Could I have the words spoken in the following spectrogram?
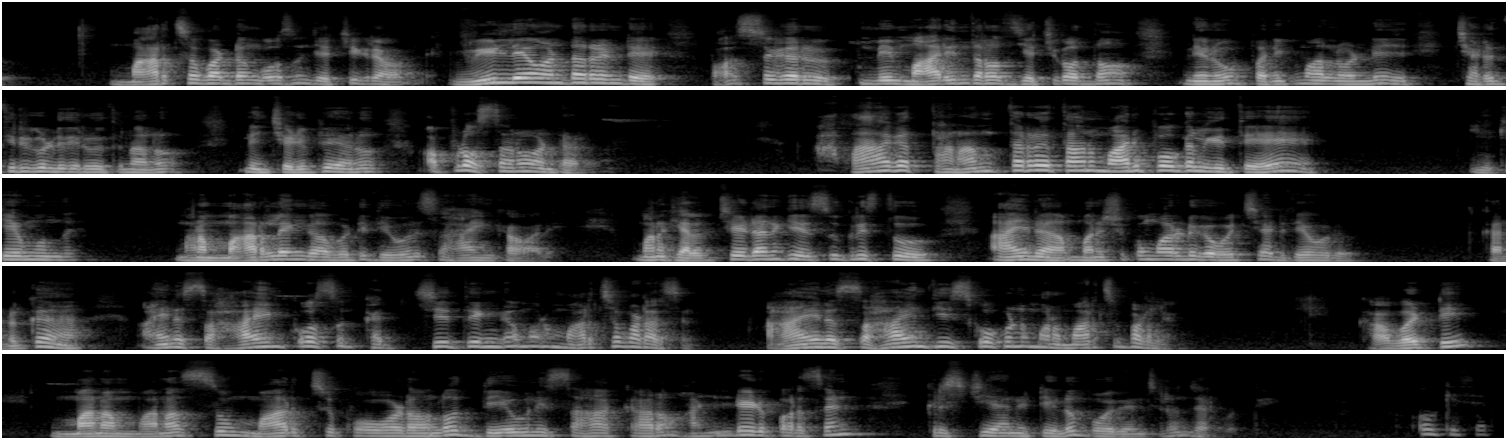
మార్చబడ్డం కోసం చర్చికి రావాలి. వీళ్ళేమంటారంటే పాస్టర్ గారు మేము మారిన తర్వాత చర్చికి వద్దాం. నేను పనికి మాలండి చెడ తిరుగుళ్ళు తిరుగుతున్నాను. నేను చెడిపోయాను. అప్పుడు వస్తాను అంటారు. అలాగ తనంతట తాను మారిపోగలిగితే ఇంకేముంది? మనం మారలేం కాబట్టి దేవుని సహాయం కావాలి. మనకు హెల్ప్ చేయడానికి యేసుక్రీస్తు ఆయన మనిషి కుమారుడిగా వచ్చాడు దేవుడు. కనుక ఆయన సహాయం కోసం ఖచ్చితంగా మనం మార్చబడాల్సింది. ఆయన సహాయం తీసుకోకుండా మనం మార్చబడలేం. కాబట్టి మన మనస్సు మార్చుకోవడంలో దేవుని సహకారం హండ్రెడ్ పర్సెంట్ క్రిస్టియానిటీలో బోధించడం జరుగుతుంది ఓకే సార్.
